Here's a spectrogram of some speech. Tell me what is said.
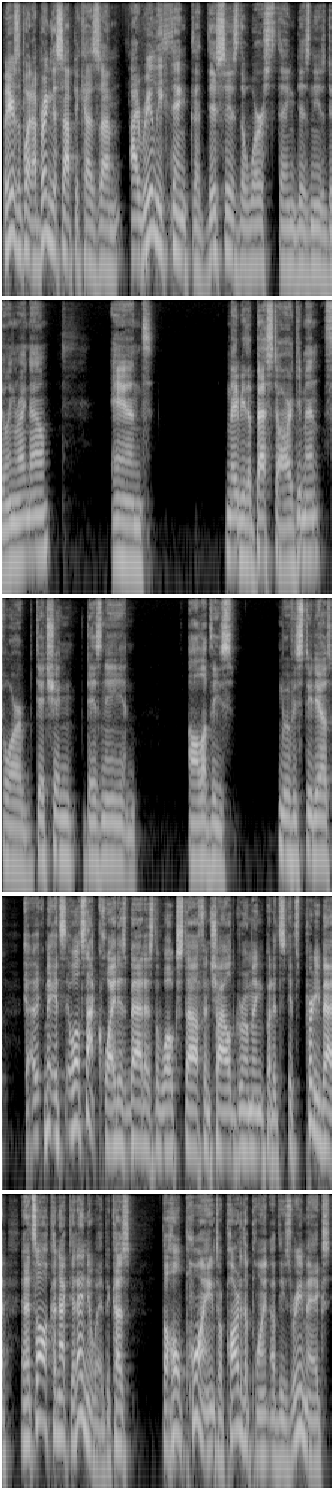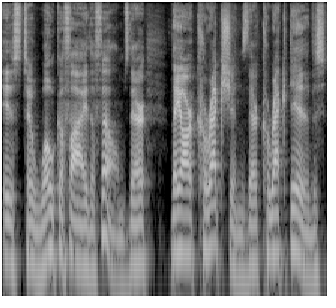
But here's the point. I bring this up because um, I really think that this is the worst thing Disney is doing right now. And maybe the best argument for ditching Disney and all of these movie studios it's well, it's not quite as bad as the woke stuff and child grooming, but it's it's pretty bad, and it's all connected anyway because the whole point or part of the point of these remakes is to wokeify the films. They're they are corrections, they're correctives,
